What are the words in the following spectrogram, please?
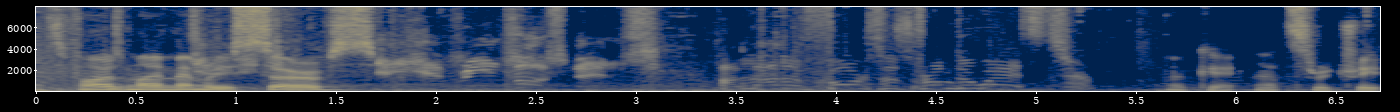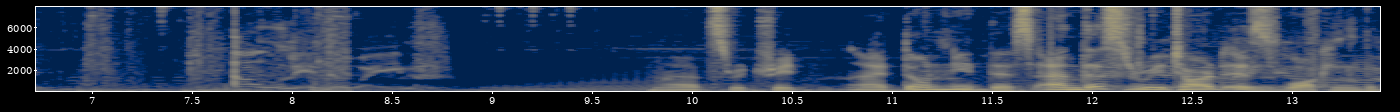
As far as my memory serves... Okay, let's retreat. I'll lead the way. Let's retreat. I don't need this. And this retard is walking the...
